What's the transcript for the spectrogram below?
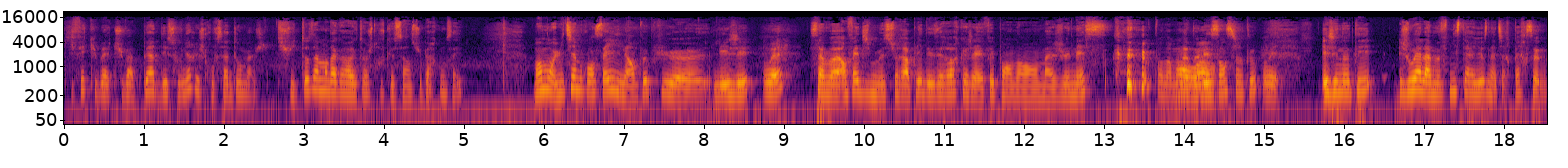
qui fait que bah, tu vas perdre des souvenirs et je trouve ça dommage. Je suis totalement d'accord avec toi. Je trouve que c'est un super conseil. Moi, mon huitième conseil, il est un peu plus euh, léger. Ouais. Ça m'a, en fait, je me suis rappelé des erreurs que j'avais fait pendant ma jeunesse, pendant mon Oh, wow. adolescence surtout. Oui. Et j'ai noté jouer à la meuf mystérieuse n'attire personne.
